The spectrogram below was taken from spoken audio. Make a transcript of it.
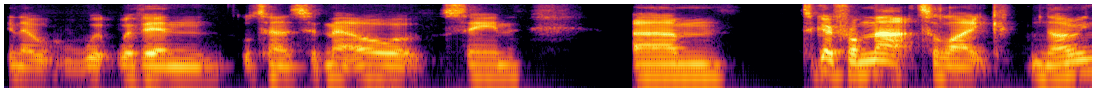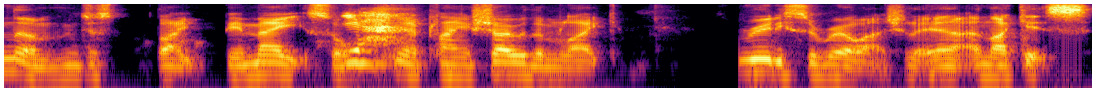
you know, w- within alternative metal scene. Um, to go from that to like knowing them and just like being mates or Yeah. you know playing a show with them, like really surreal actually, and, and like it's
